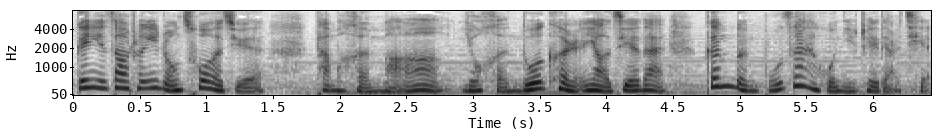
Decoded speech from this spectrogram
给你造成一种错觉，他们很忙，有很多客人要接待，根本不在乎你这点钱。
